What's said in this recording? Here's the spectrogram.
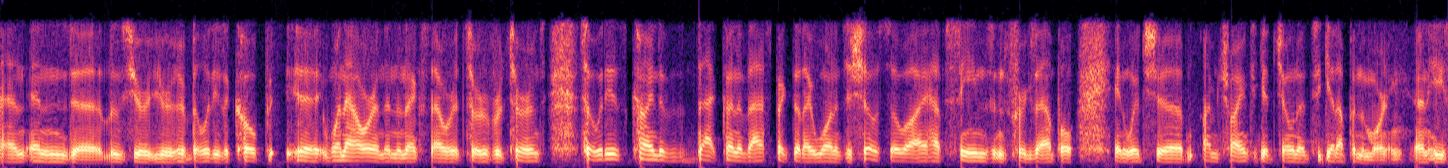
and and uh, lose your your ability to cope uh, one hour, and then the next hour it sort of returns. So it is kind of that kind of aspect that I wanted to show. So I have scenes, and for example, in which uh, I'm trying to get Jonah to get up in the morning, and he's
